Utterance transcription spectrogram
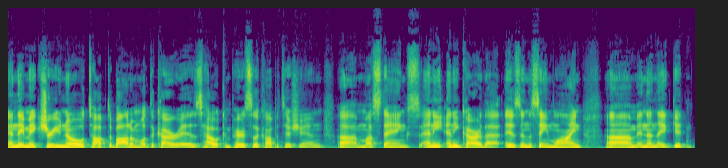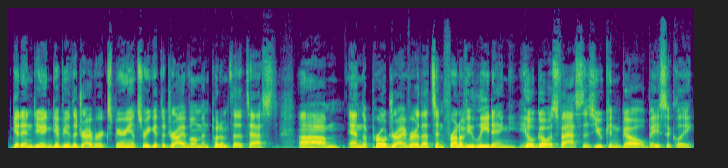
and they make sure you know top to bottom what the car is, how it compares to the competition, uh, Mustangs, any any car that is in the same line, um, and then they get get into you and give you the driver experience where you get to drive them and put them to the test. Um, and the pro driver that's in front of you leading, he'll go as fast as you can go, basically.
